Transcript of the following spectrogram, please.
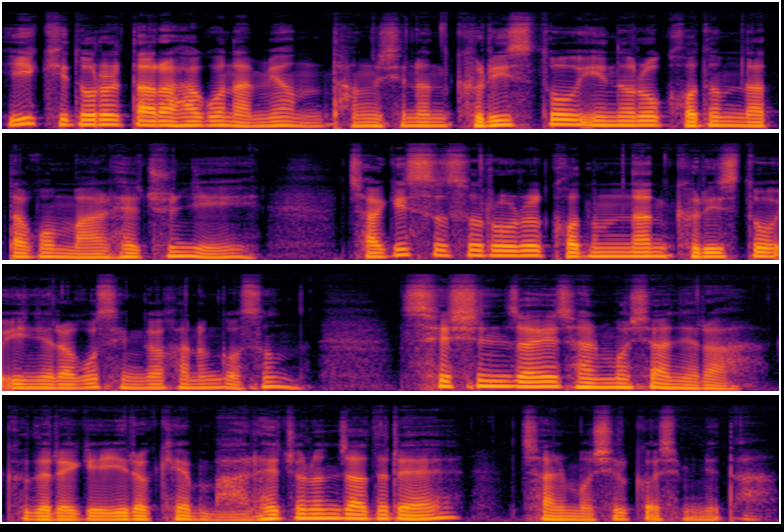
이 기도를 따라하고 나면 당신은 그리스도인으로 거듭났다고 말해 주니 자기 스스로를 거듭난 그리스도인이라고 생각하는 것은 새신자의 잘못이 아니라 그들에게 이렇게 말해주는 자들의 잘못일 것입니다.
